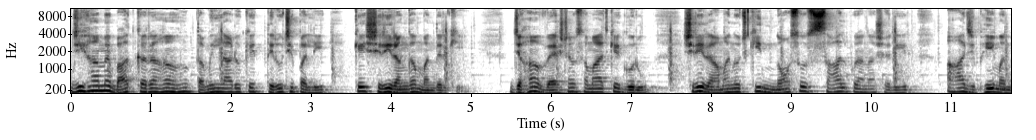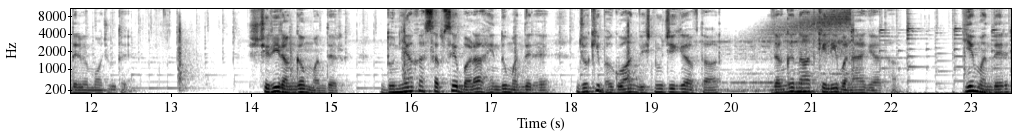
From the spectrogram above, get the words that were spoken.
जी हाँ मैं बात कर रहा हूँ तमिलनाडु के तिरुचिपल्ली के श्रीरंगम मंदिर की, जहाँ वैष्णव समाज के गुरु श्री रामानुज की 900 साल पुराना शरीर आज भी मंदिर में मौजूद है। श्रीरंगम मंदिर दुनिया का सबसे बड़ा हिंदू मंदिर है जो कि भगवान विष्णु जी के अवतार रंगनाथ के लिए बनाया गया था। ये मंदिर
